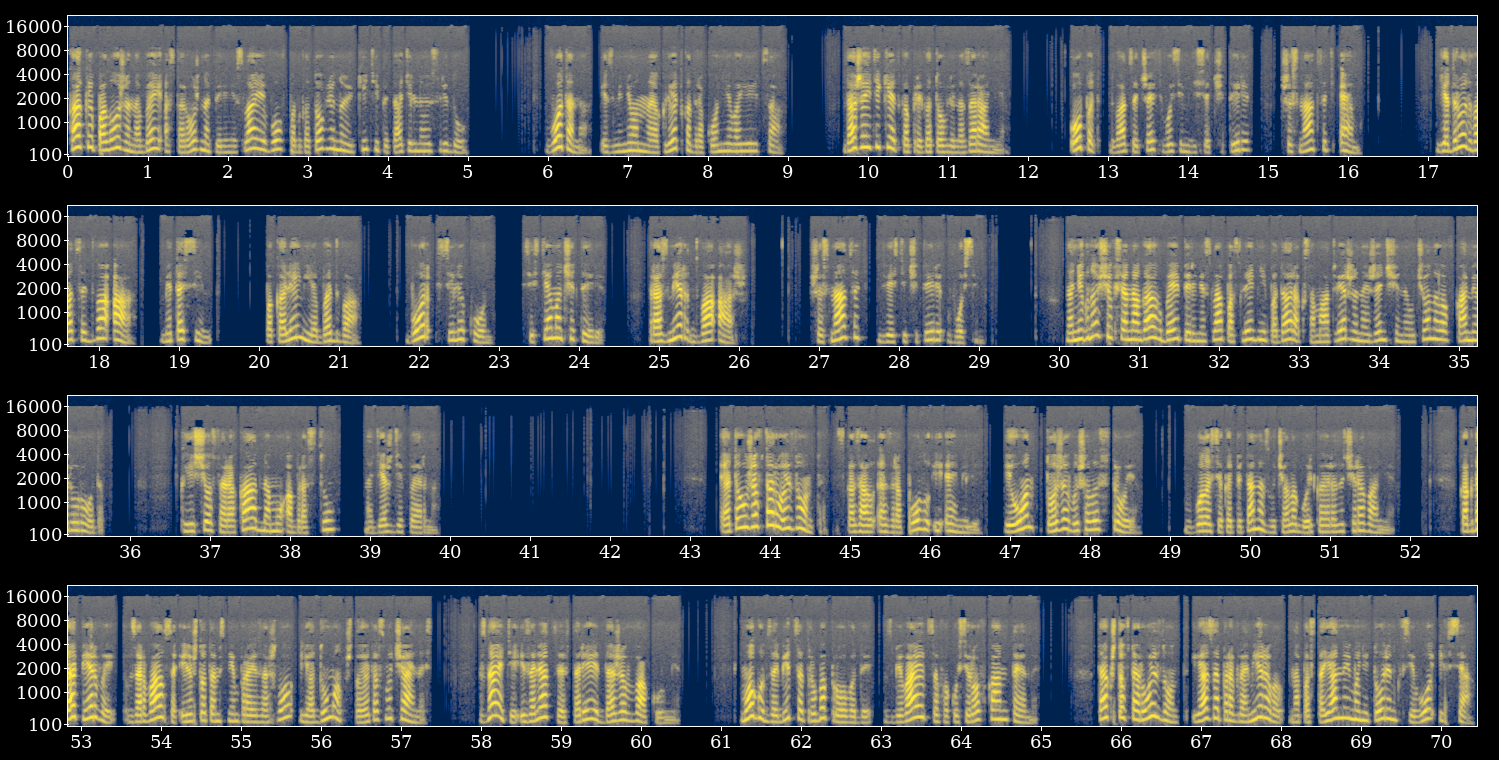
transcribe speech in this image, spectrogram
Как и положено, Бэй осторожно перенесла его в подготовленную Кити питательную среду. Вот она, измененная клетка драконьего яйца. Даже этикетка приготовлена заранее. Опыт 2684, 16М. Ядро 22А, метасинт. Поколение B2. Бор силикон. Система 4. Размер 2H. 16, 204, 8. На негнущихся ногах Бэй перенесла последний подарок самоотверженной женщины-ученого в камеру родов. К еще 41 образцу Надежде Перна. «Это уже второй зонт», — сказал Эзра Полу и Эмили, и он тоже вышел из строя. В голосе капитана звучало горькое разочарование. Когда первый взорвался или что там с ним произошло, я думал, что это случайность. Знаете, изоляция стареет даже в вакууме. Могут забиться трубопроводы, сбивается фокусировка антенны. Так что второй зонд я запрограммировал на постоянный мониторинг всего и вся.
